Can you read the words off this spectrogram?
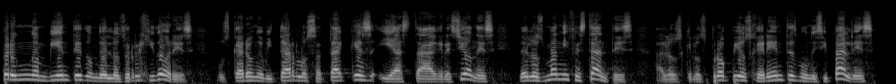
pero en un ambiente donde los regidores buscaron evitar los ataques y hasta agresiones de los manifestantes, a los que los propios gerentes municipales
